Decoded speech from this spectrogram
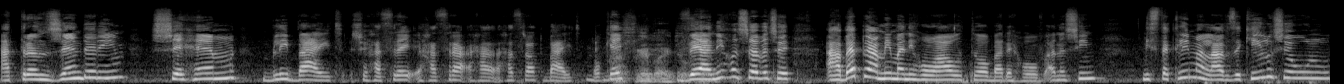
הטרנסג'נדרים שהם בלי בית, שחסרת בית, אוקיי? חסרי בית, אוקיי. ואני חושבת שהרבה פעמים אני רואה אותו ברחוב, אנשים מסתכלים עליו, זה כאילו שהוא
